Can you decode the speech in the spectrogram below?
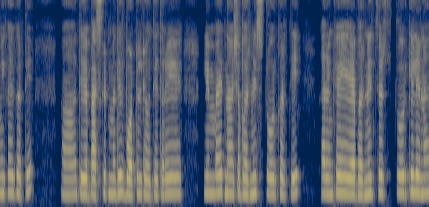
मी काय करते ते बास्केटमध्येच बॉटल ठेवते. तर हे लिंब आहेत ना अशा भरणीत स्टोअर करते. कारण काय भरणीत जर स्टोअर केले ना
